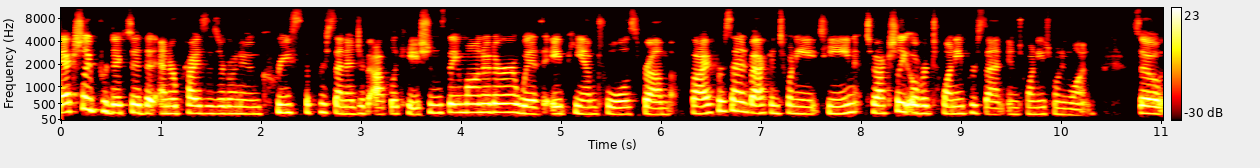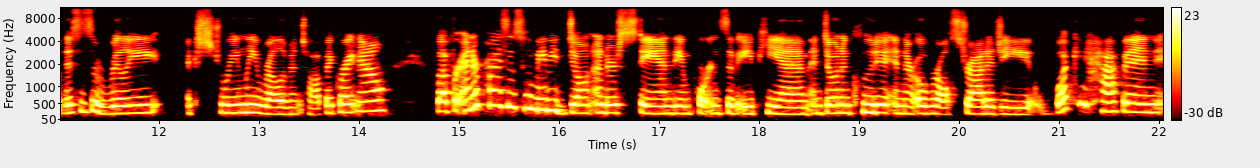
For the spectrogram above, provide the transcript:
they actually predicted that enterprises are going to increase the percentage of applications they monitor with APM tools from 5% back in 2018 to actually over 20% in 2021. So, this is a really extremely relevant topic right now. But for enterprises who maybe don't understand the importance of APM and don't include it in their overall strategy, what can happen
